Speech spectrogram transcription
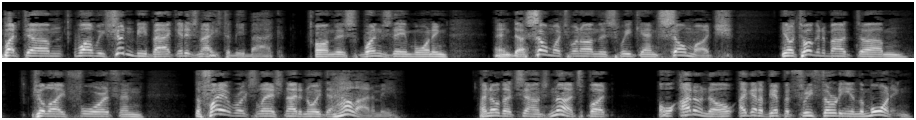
But um, while we shouldn't be back, it is nice to be back on this Wednesday morning. And uh, so much went on this weekend. So much. You know, talking about um, July 4th and the fireworks last night annoyed the hell out of me. I know that sounds nuts, but oh, I don't know. I got to be up at 3:30 in the morning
